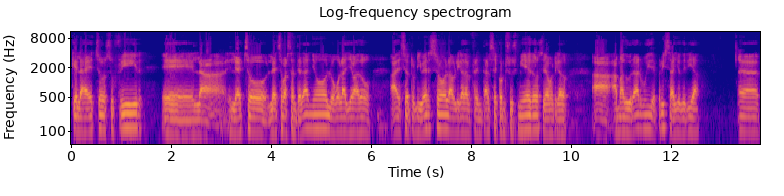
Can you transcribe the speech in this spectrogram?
que la ha hecho sufrir, eh, la, le, ha hecho, le ha hecho bastante daño, luego la ha llevado a ese otro universo, la ha obligado a enfrentarse con sus miedos, le ha obligado a, a madurar muy deprisa, yo diría. Eh,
